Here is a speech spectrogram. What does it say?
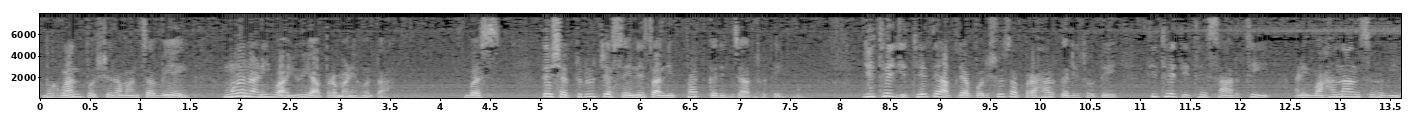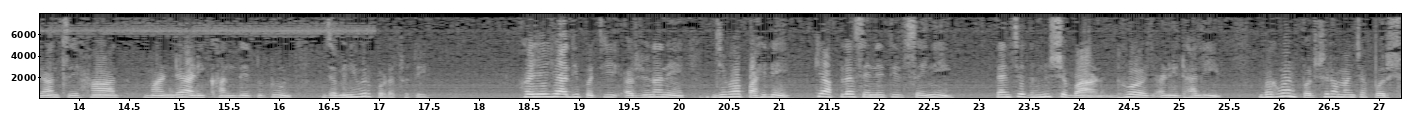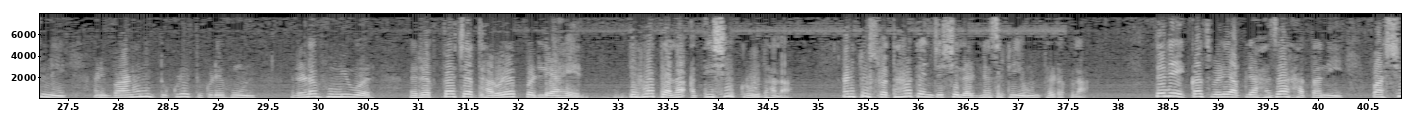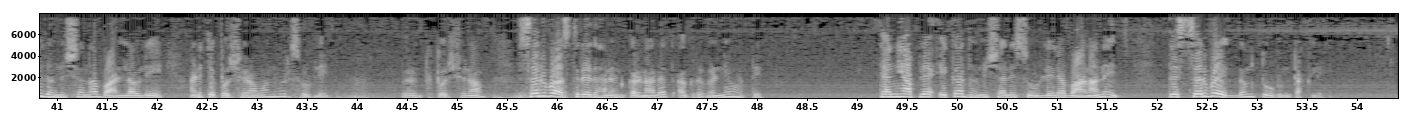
भगवान परशुरामांचा वेग मन आणि वायू याप्रमाणे होता. बस ते शत्रूच्या सेनेचा निपात करीत जात होते. जिथे जिथे ते आपल्या परशुचा प्रहार करीत होते तिथे तिथे सारथी आणि वाहनांसह वीरांचे हात मांड्या आणि खांदे तुटून जमिनीवर पडत होते. हययाधिपती अर्जुनाने जेव्हा पाहिले की आपल्या सेनेतील सैनिक त्यांचे धनुष्य बाण ध्वज आणि ढाली भगवान परशुरामांच्या परशुने आणि बाणाने तुकडे तुकडे होऊन रणभूमीवर रक्ताच्या थारोळ्यात पडले आहेत तेव्हा त्याला अतिशय क्रोध आला आणि तो स्वतः त्यांच्याशी लढण्यासाठी येऊन थडकला. त्याने एकाच वेळी आपल्या हजार हातांनी पाचशे धनुष्यांना बाण लावले आणि ते परशुरामांवर सोडले. परंतु परशुराम सर्व अस्त्रे धारण करणाऱ्यात अग्रगण्य होते. त्यांनी आपल्या एका धनुष्याने सोडलेल्या बाणानेच ते सर्व एकदम तोडून टाकले.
